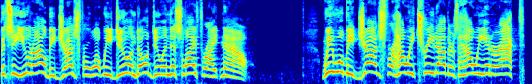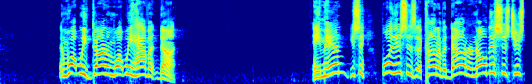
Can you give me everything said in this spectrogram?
But see, you and I will be judged for what we do and don't do in this life right now. We will be judged for how we treat others how we interact and what we've done and what we haven't done. Amen? You say, boy, this is a kind of a downer. No, this is just,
